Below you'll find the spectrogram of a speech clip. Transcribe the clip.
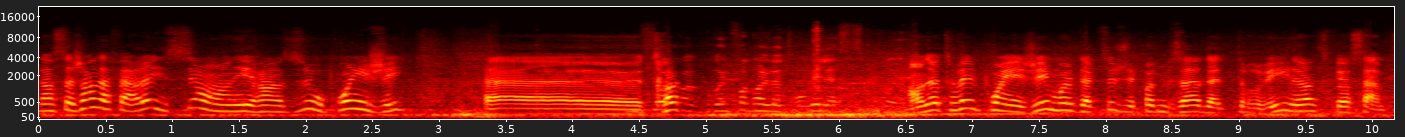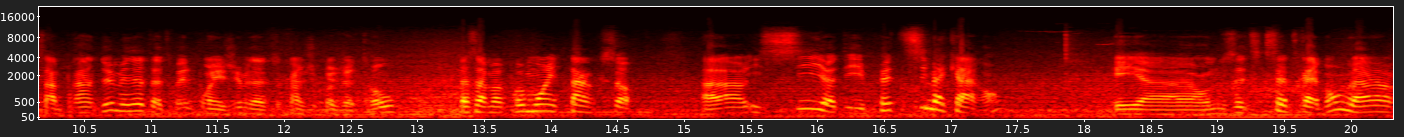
Dans ce genre d'affaires-là, ici, on est rendu au point G. Euh, Une fois, pour une fois qu'on l'a trouvé, là, On a trouvé le point G. Moi, d'habitude, j'ai pas de misère de le trouver. Là. En tout cas, ça, ça me prend deux minutes à trouver le point G, mais d'habitude, quand je, je le trouve, là, ça m'a pris moins de temps que ça. Alors, ici, il y a des petits macarons. Et euh, on nous a dit que c'est très bon. Alors,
